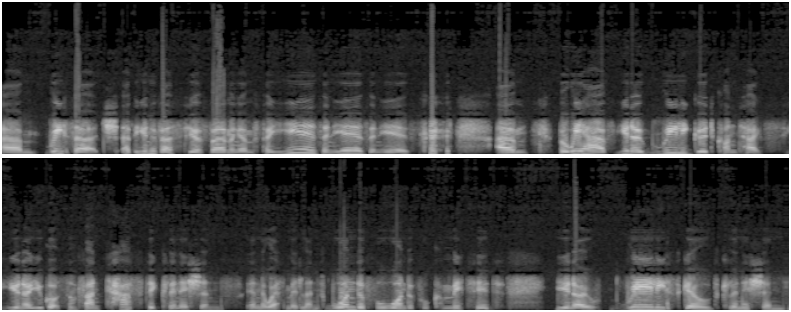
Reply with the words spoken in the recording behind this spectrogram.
um, research at the University of Birmingham for years and years and years. um, but we have, you know, really good contacts. You know, you've got some fantastic clinicians in the West Midlands, wonderful, wonderful, committed, you know, really skilled clinicians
